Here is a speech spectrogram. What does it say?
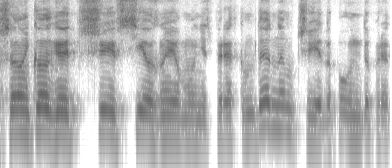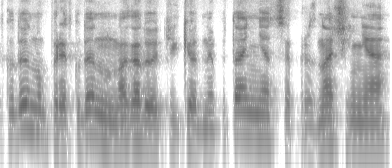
Шановні колеги, чи всі ознайомлені з порядком денним, чи є доповнення до порядку денного? Порядку денному нагадую тільки одне питання: це призначення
